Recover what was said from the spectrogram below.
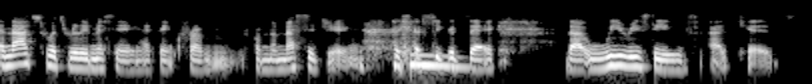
and that's what's really missing i think from from the messaging i guess mm. you could mm. say that we receive as kids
